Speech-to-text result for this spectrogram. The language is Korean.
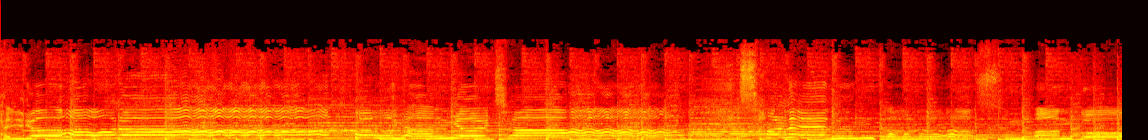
달려라. 고향열차 설레는 가슴 안고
